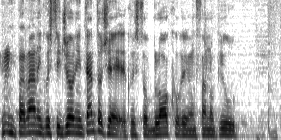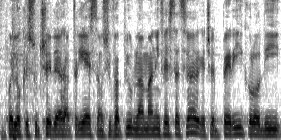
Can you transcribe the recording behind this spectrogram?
parlare in questi giorni, intanto c'è questo blocco che non fanno più quello che succede a Trieste, non si fa più una manifestazione perché c'è il pericolo di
